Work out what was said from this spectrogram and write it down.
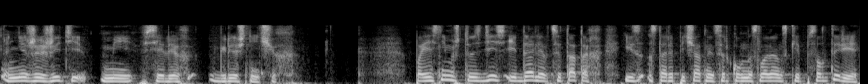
неже жити ми в селях грешничих. Поясним, что здесь и далее в цитатах из старопечатной церковнославянской псалтыри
